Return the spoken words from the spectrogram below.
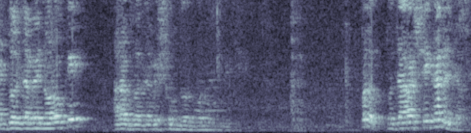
একদল যাবে নরকে আর একদল যাবে সুন্দর বনভূমিতে হলো, তো যারা সেখানে যাবে,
